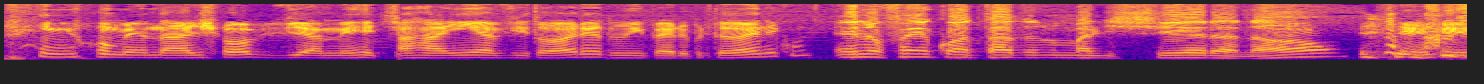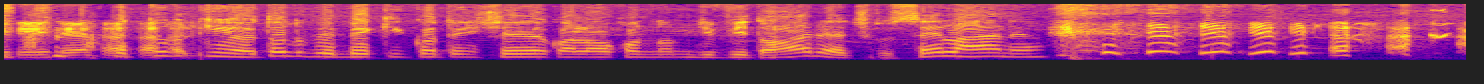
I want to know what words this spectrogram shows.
em homenagem, obviamente, à rainha Vitória do Império Britânico. Ele não foi encontrado numa lixeira, não. todo, todo bebê que encontra em lixeira coloca o nome de Vitória, tipo, sei lá, né?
